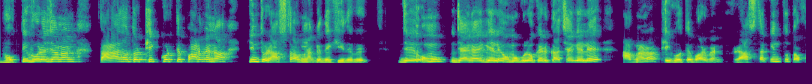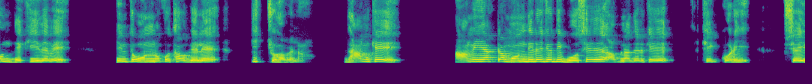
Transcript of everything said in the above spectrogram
ভক্তি ভরে জানান, তারা হয়তো ঠিক করতে পারবে না, কিন্তু রাস্তা আপনাকে দেখিয়ে দেবে। যে অমুক জায়গায় গেলে, অমুক লোকের কাছে গেলে আপনারা ঠিক হতে পারবেন। রাস্তা কিন্তু তখন দেখিয়ে দেবে, কিন্তু অন্য কোথাও গেলে কিচ্ছু হবে না। ধামকে আমি একটা মন্দিরে যদি বসে আপনাদেরকে ঠিক করি, সেই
